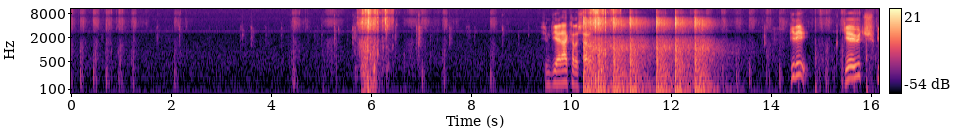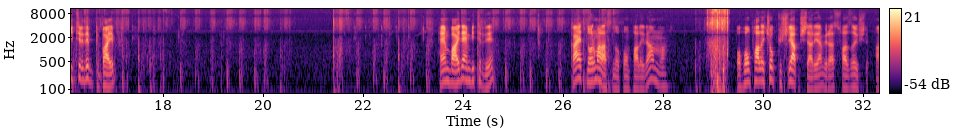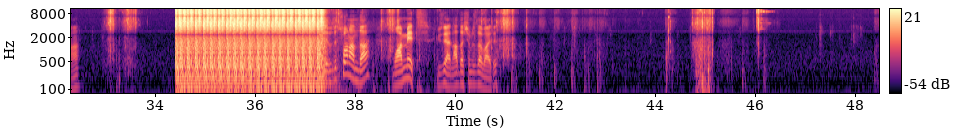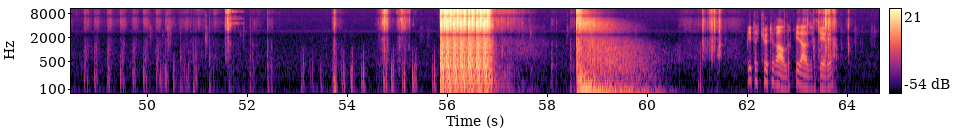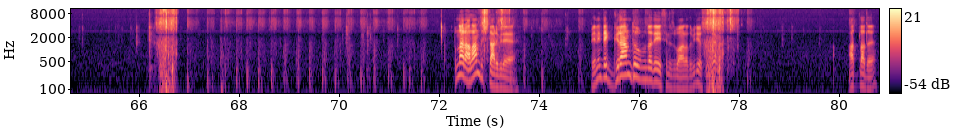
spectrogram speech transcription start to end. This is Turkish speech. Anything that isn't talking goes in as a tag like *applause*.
Şimdi diğer arkadaşlarım Biri G3 bitirdi bayıp. Hem baydı hem bitirdi. Gayet normal aslında o pompalıyla ama. O pompalıyı çok güçlü yapmışlar ya biraz fazla güçlü. Aha. Bayıldı son anda. Muhammed. Güzel adaşımız da baydı. Bir tık kötü kaldık. Birazcık geri. Bunlar alan dışlar bir de. Beni de gram da umurumda değilsiniz bu arada biliyorsunuz değil mi? Atladı.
